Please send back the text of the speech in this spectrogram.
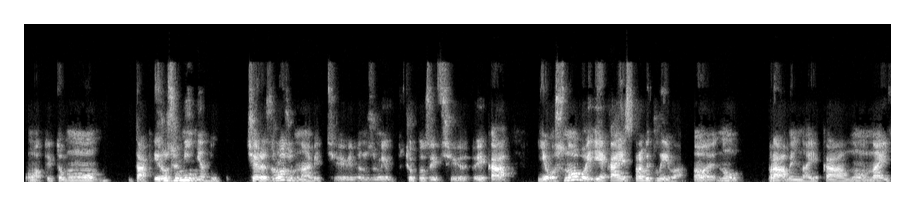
От, і тому так, і розуміння духу. Через розум навіть він розумів цю позицію, яка є основою і яка є справедлива, О, ну, правильна, яка ну, най,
